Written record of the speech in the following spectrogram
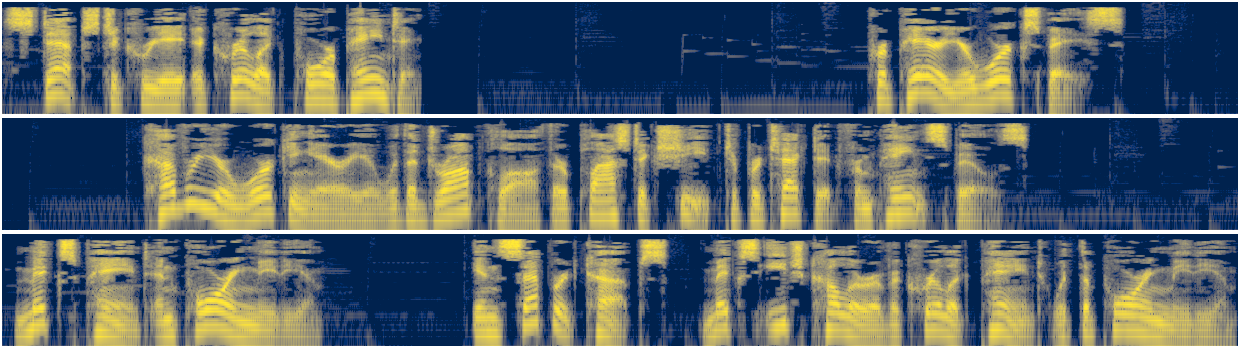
Steps to create acrylic pour painting. Prepare your workspace. Cover your working area with a drop cloth or plastic sheet to protect it from paint spills. Mix paint and pouring medium. In separate cups, mix each color of acrylic paint with the pouring medium.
